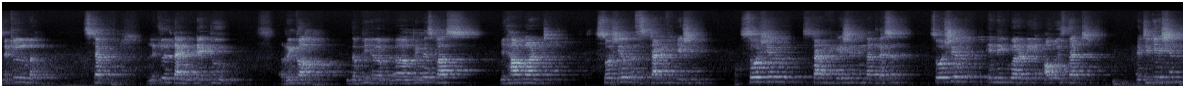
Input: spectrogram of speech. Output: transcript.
little step, little time take to recall. The uh, previous class, we have learned social stratification, social stratification in that lesson, social inequality, how is that education,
